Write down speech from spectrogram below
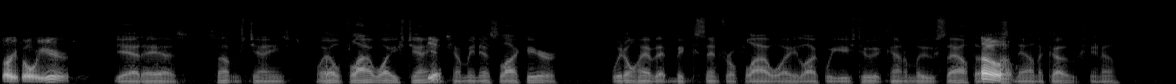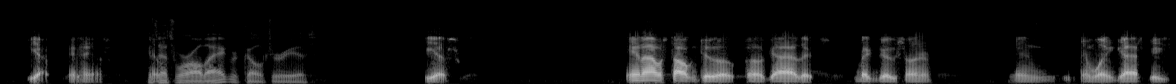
three, four years. Yeah, it has. Something's changed. Well, flyways change. Yeah. I mean, it's like here. We don't have that big central flyway like we used to. It kind of moves south of Oh. down the coast, you know, Yeah, it has. because that's where all the agriculture is. Yes. And I was talking to a, a guy that's a big goose hunter and and got geese.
